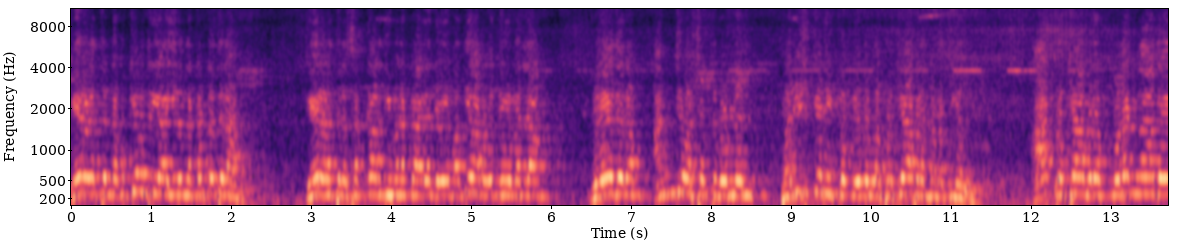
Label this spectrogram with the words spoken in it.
കേരളത്തിന്റെ മുഖ്യമന്ത്രിയായിരുന്ന ഘട്ടത്തിലാണ്. കേരളത്തിലെ സർക്കാർ ജീവനക്കാരന്റെയും അധ്യാപകന്റെയും എല്ലാം വേതനം അഞ്ചു വർഷത്തിനുള്ളിൽ പരിഷ്കരിക്കും എന്നുള്ള പ്രഖ്യാപനം നടത്തിയത്. ആ പ്രഖ്യാപനം മുടങ്ങാതെ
